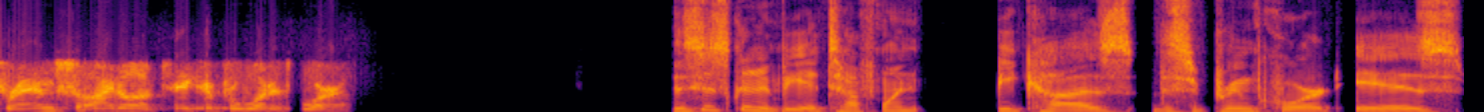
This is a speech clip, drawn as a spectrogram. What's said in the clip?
friends. So I don't take it for what it's worth. This is going to be a tough one because the Supreme Court is,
